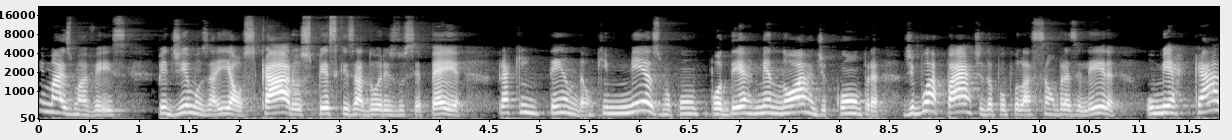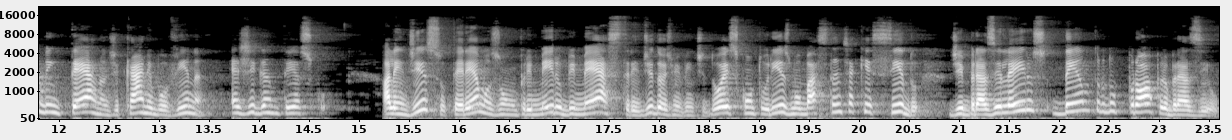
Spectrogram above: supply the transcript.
E mais uma vez, pedimos aí aos caros pesquisadores do CPEA para que entendam que, mesmo com o poder menor de compra de boa parte da população brasileira, o mercado interno de carne bovina é gigantesco. Além disso, teremos um primeiro bimestre de 2022 com turismo bastante aquecido de brasileiros dentro do próprio Brasil,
